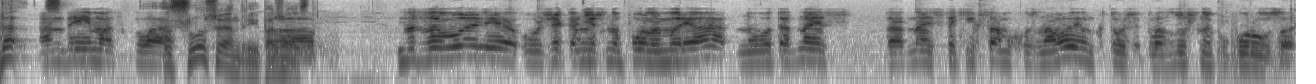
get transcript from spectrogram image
Да. Андрей Москва. Слушай, Андрей, пожалуйста. А, называли уже, конечно, Пола Моря, но вот одна из одна из таких самых узнаваемых тоже, это воздушная кукуруза.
